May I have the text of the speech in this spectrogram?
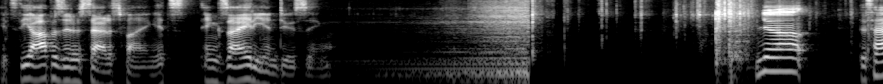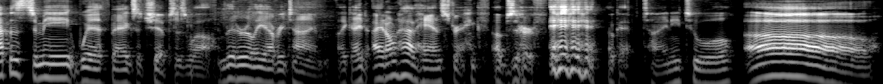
It's the opposite of satisfying. It's anxiety inducing. Yeah. This happens to me with bags of chips as well. Literally every time. Like, I, I don't have hand strength. Observe. okay, tiny tool. Oh,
